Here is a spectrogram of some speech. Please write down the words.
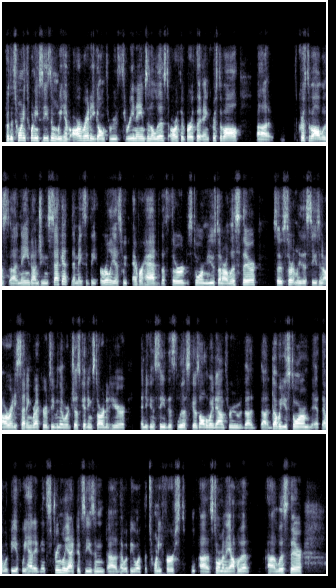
For the 2020 season, we have already gone through three names in the list, Arthur, Bertha, and Cristobal. Uh, Cristobal was uh, named on June 2nd. That makes it the earliest we've ever had the third storm used on our list there. So certainly this season already setting records, even though we're just getting started here. And you can see this list goes all the way down through the uh, W storm. That would be if we had an extremely active season. Uh, that would be what the 21st uh, storm in the alphabet uh, list there.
